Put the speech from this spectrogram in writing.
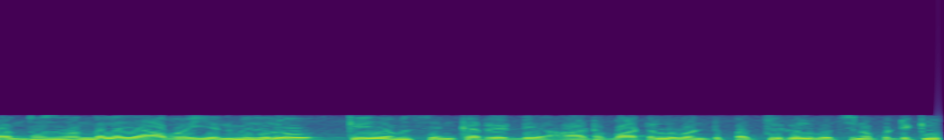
పంతొమ్మిది వందల యాభై ఎనిమిదిలో కెఎం శంకర్రెడ్డి ఆటపాటలు వంటి పత్రికలు వచ్చినప్పటికీ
